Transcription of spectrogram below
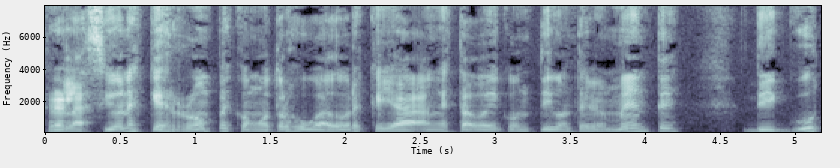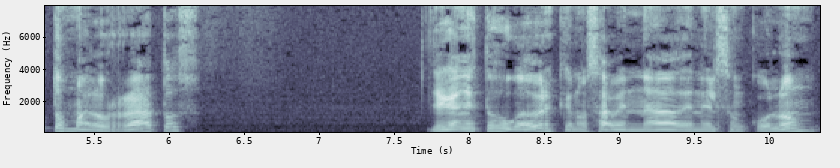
relaciones que rompes con otros jugadores que ya han estado ahí contigo anteriormente, disgustos, malos ratos. Llegan estos jugadores que no saben nada de Nelson Colón.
